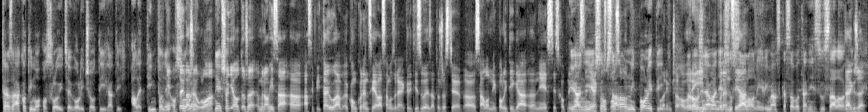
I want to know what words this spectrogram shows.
Teraz ako tým oslovíte voličov tých a tých? Ale týmto neoslovujem. To je vaša úloha. Nie, však... Ide o to, že mnohí sa uh, asi pýtajú a konkurencia vás samozrejme kritizuje za to, že ste uh, salónny politik a uh, nie ste schopní ja vlastne nie som spôsobom... salónny politik. Hovorím, čo hovorím. Rožňava nie sú salóny. Rimavská sobota nie sú salóny. Takže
